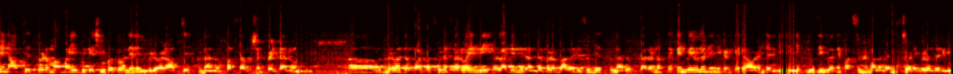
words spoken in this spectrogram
నేను ఆఫ్ చేసుకోవడం మా అమ్మాయి ఎడ్యుకేషన్ కోసం అని నేను గుడివాడ ఆఫ్ చేసుకున్నాను. ఫస్ట్ ఆప్షన్ పెట్టాను. తర్వాత పర్పస్ కూడా సర్వ్ అయింది. అలాగే మీరంతా కూడా బాగా రిసీవ్ చేసుకున్నారు. కరోనా సెకండ్ వేవ్లో నేను ఇక్కడికి రావడం జరిగింది. యూజింగ్లోనే ఫస్ట్ మిమ్మల్ని అందరినీ చూడడం కూడా జరిగింది.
